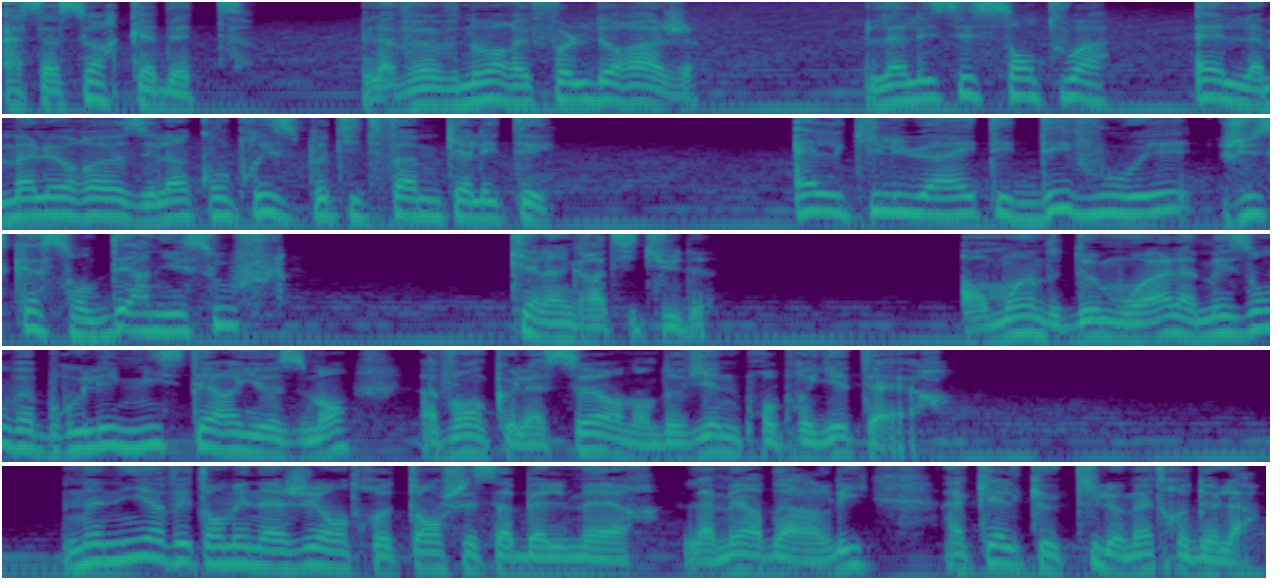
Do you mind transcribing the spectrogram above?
à sa sœur cadette. La veuve noire est folle de rage. L'a laissée sans toit, elle, la malheureuse et l'incomprise petite femme qu'elle était. Elle qui lui a été dévouée jusqu'à son dernier souffle. Quelle ingratitude. En moins de deux mois, la maison va brûler mystérieusement avant que la sœur n'en devienne propriétaire. Nanny avait emménagé entre-temps chez sa belle-mère, la mère d'Harley, à quelques kilomètres de là.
